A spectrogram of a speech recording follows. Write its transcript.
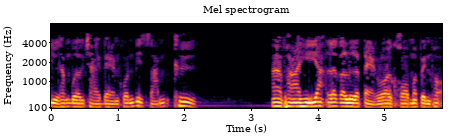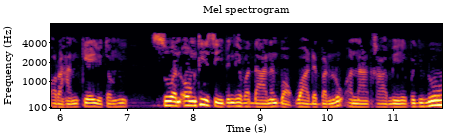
อยู่ทางเบืองชายแดนคนที่สามคืออาพาหิยะแล้วก็เรือแตกรอยคอมาเป็นพระอรหันต์เกอยู่ตรงนี้ ส่วนองค์ที่สี่เป็นเทวดานั้นบอกว่าได้บรรลุอนาคามีไปอยู่นู่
